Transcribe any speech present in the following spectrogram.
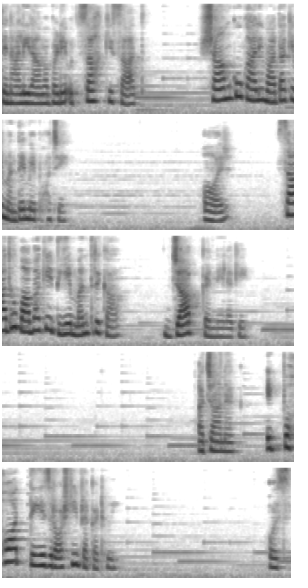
तेनालीरामा बड़े उत्साह के साथ शाम को काली माता के मंदिर में पहुँचे। और साधु बाबा के दिए मंत्र का जाप करने लगे। अचानक एक बहुत तेज रोशनी प्रकट हुई। उस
